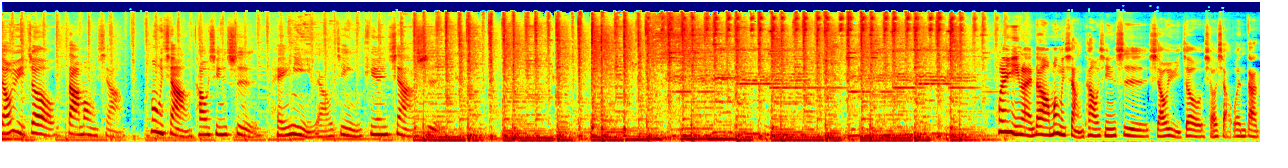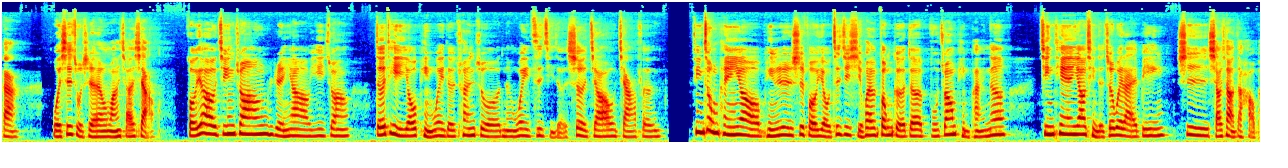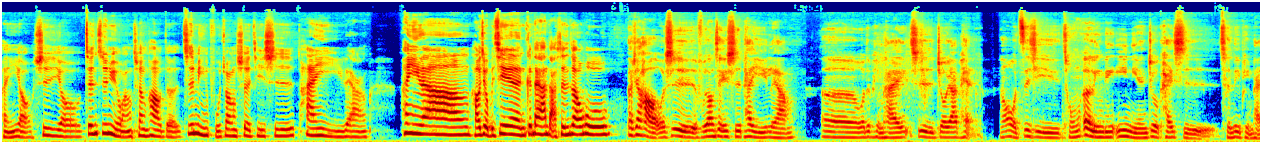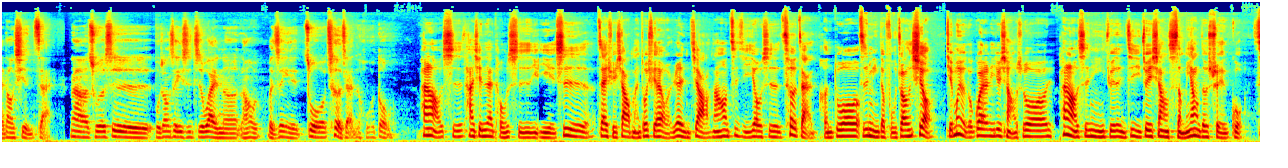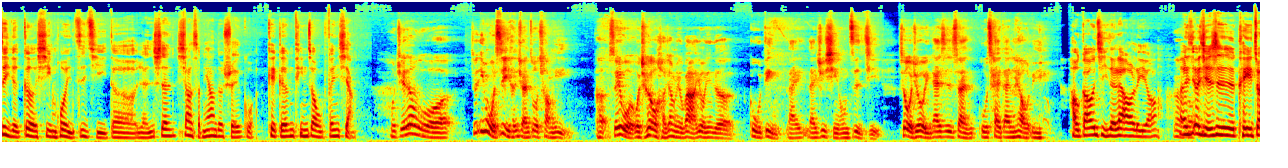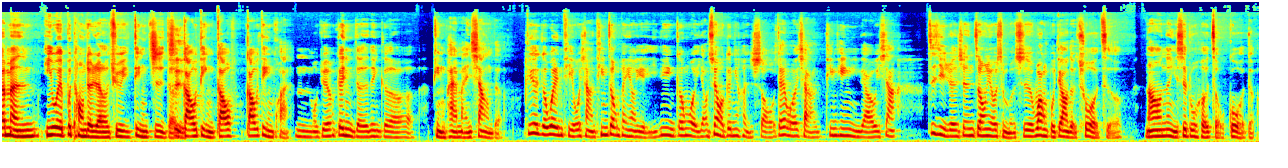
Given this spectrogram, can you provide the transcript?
小宇宙，大梦想，梦想掏心事，陪你聊尽天下事。欢迎来到梦想掏心事，小宇宙，小小问大大。我是主持人王小小。佛要金装，人要衣装，得体有品味的穿着，能为自己的社交加分。听众朋友，平日是否有自己喜欢风格的服装品牌呢？今天邀请的这位来宾是小小的好朋友，是有“针织女王”称号的知名服装设计师潘怡良。潘怡良，好久不见，跟大家打声招呼。大家好，我是服装设计师潘怡良。呃，我的品牌是 Joya Pen，然后我自己从二零零一年就开始成立品牌到现在。那除了是服装设计师之外呢，然后本身也做策展的活动。潘老师他现在同时也是在学校蛮多学校有任教，然后自己又是策展很多知名的服装秀。节目有个惯例就想说，潘老师，你觉得你自己最像什么样的水果？自己的个性或你自己的人生像什么样的水果？可以跟听众分享。我觉得我就因为我自己很喜欢做创意，呃，所以我我觉得我好像没有办法用一个固定来来去形容自己，所以我觉得我应该是算无菜单料理。好高级的料理哦，而而且是可以专门因为不同的人而去定制的高定高高定款。嗯，我觉得跟你的那个品牌蛮像的。第二个问题，我想听众朋友也一定跟我一样，虽然我跟你很熟，但是我想听听你聊一下自己人生中有什么是忘不掉的挫折，然后那你是如何走过的？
